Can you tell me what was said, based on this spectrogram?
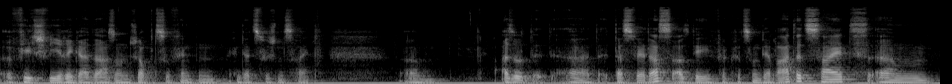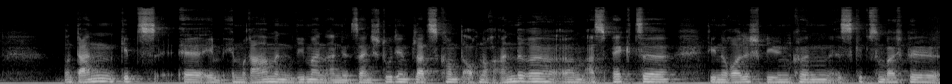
äh, viel schwieriger, da so einen Job zu finden in der Zwischenzeit. Ähm, also äh, das wäre das, also die Verkürzung der Wartezeit. Ähm, und dann gibt es im, Rahmen, wie man an seinen Studienplatz kommt, auch noch andere ähm, Aspekte, die eine Rolle spielen können. Es gibt zum Beispiel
